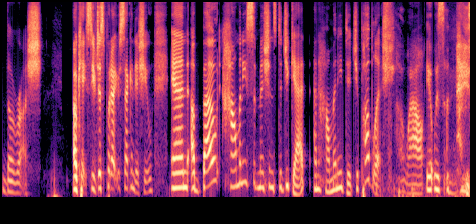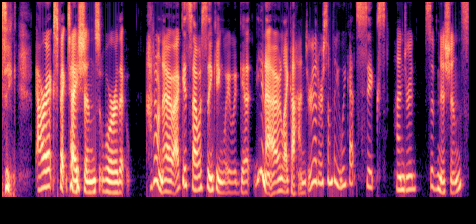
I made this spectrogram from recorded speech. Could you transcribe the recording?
The Rush. Okay, so you've just put out your second issue. And about how many submissions did you get and how many did you publish? Oh, wow. It was amazing. Our expectations were that, I don't know, I guess I was thinking we would get, you know, like 100 or something. We got 600 submissions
